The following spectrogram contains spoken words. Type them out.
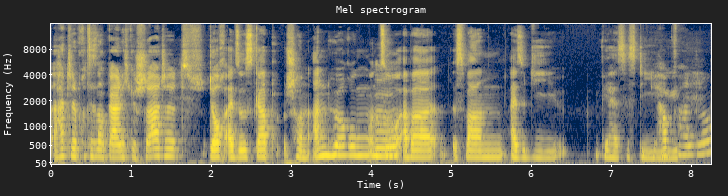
hatte der Prozess noch gar nicht gestartet. Doch, also es gab schon Anhörungen und mhm. so, aber es waren, also die, wie heißt es, die, die Hauptverhandlung?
